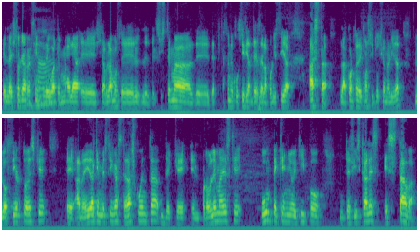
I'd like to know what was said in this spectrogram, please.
en la historia reciente de Guatemala, eh, si hablamos del sistema de, aplicación de justicia desde la policía hasta la Corte de Constitucionalidad, lo cierto es que eh, a medida que investigas te das cuenta de que el problema es que un pequeño equipo de fiscales estaba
